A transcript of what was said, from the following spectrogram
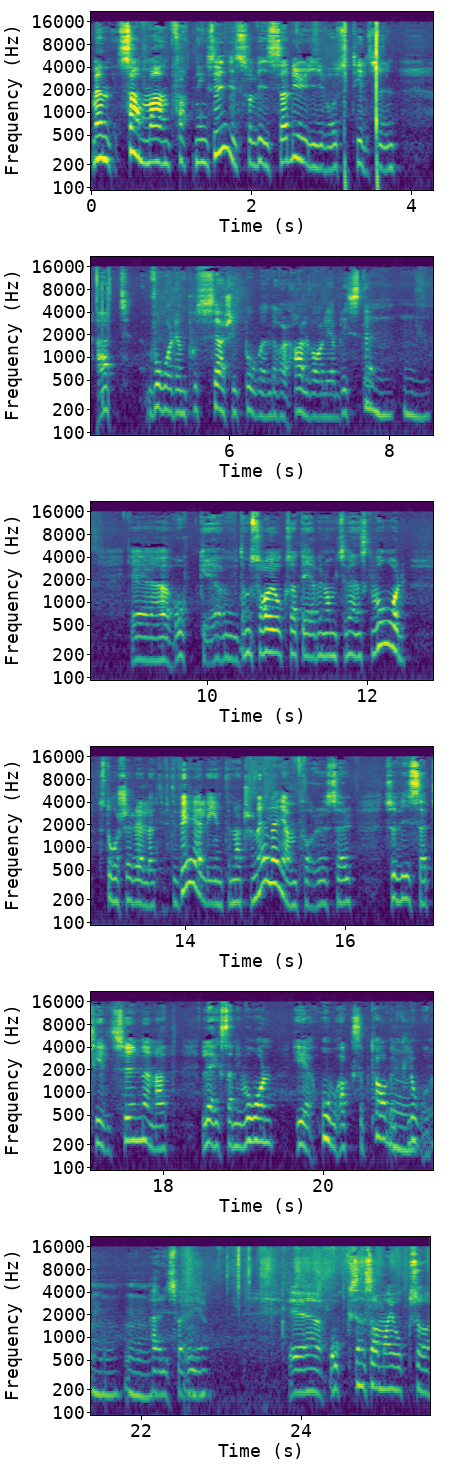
Men sammanfattningsvis så visade ju IVOs tillsyn att vården på särskilt boende har allvarliga brister. Mm, Eh, och eh, de sa ju också att även om svensk vård står sig relativt väl i internationella jämförelser så visar tillsynen att lägsta nivån är oacceptabelt låg här i Sverige. Eh, och sen sa man ju också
